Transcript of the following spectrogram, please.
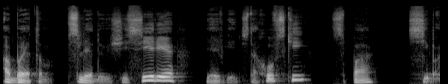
об этом в следующей серии. Я Евгений Стаховский. Спасибо.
